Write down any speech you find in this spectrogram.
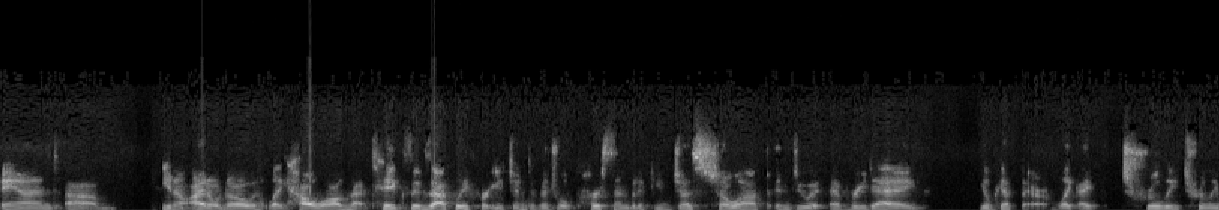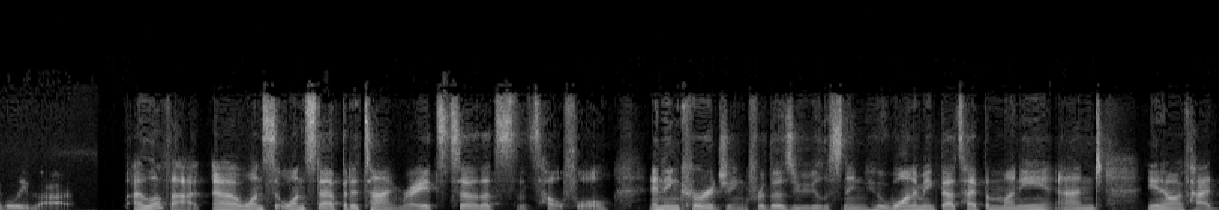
and um, you know, I don't know like how long that takes exactly for each individual person, but if you just show up and do it every day, you'll get there. Like I truly, truly believe that. I love that. Uh, one one step at a time, right? So that's that's helpful and encouraging for those of you listening who want to make that type of money. And you know, I've had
